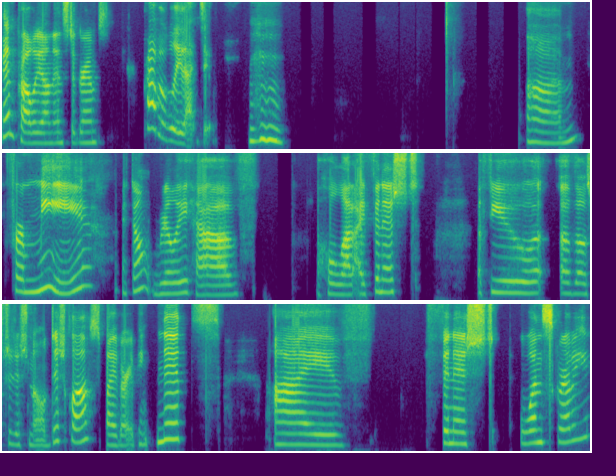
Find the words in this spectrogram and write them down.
And probably on Instagrams. Probably that too. um, for me, I don't really have a whole lot. I finished a few of those traditional dishcloths by Very Pink Knits. I've finished one scrubby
